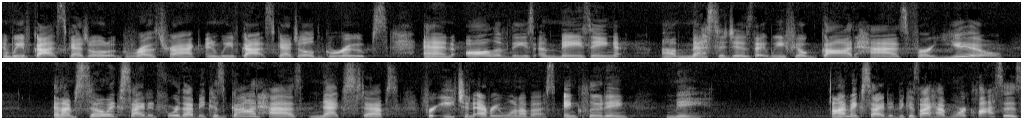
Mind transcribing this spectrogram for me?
and we've got scheduled growth track, and we've got scheduled groups, and all of these amazing uh, messages that we feel God has for you. And I'm so excited for that because God has next steps for each and every one of us, including me. I'm excited because I have more classes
